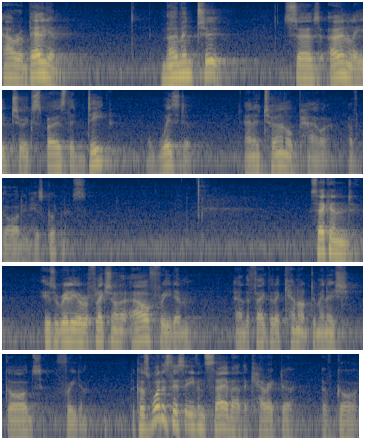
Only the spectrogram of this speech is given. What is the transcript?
Our rebellion, moment two, serves only to expose the deep wisdom and eternal power of God and his goodness. Second is really a reflection on our freedom and the fact that it cannot diminish God's freedom. Because what does this even say about the character of God?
